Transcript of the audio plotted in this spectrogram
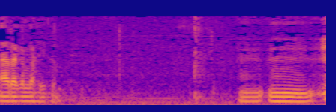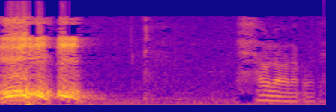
Ada kelas itu. Hmm, hmm. Quwata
